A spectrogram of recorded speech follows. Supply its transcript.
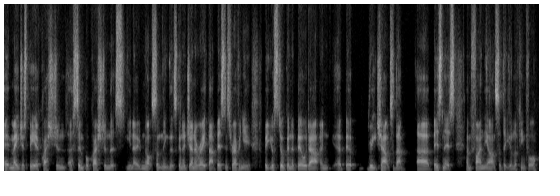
it may just be a question a simple question that's you know not something that's going to generate that business revenue but you're still going to build out and uh, reach out to that uh, business and find the answer that you're looking for.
